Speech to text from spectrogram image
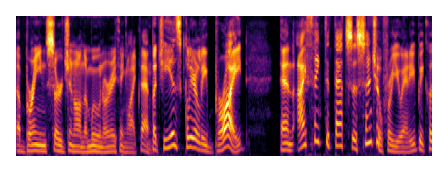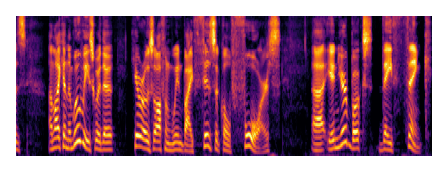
a brain surgeon on the moon or anything like that, but she is clearly bright. And I think that that's essential for you, Andy, because unlike in the movies where the heroes often win by physical force, uh, in your books, they think.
